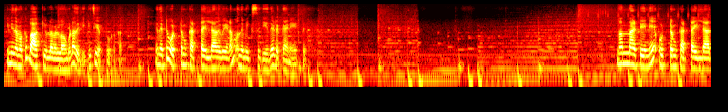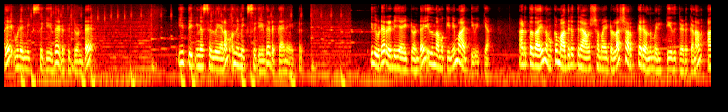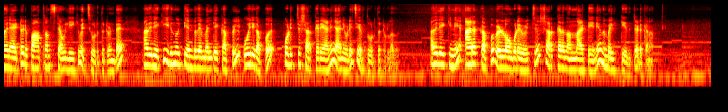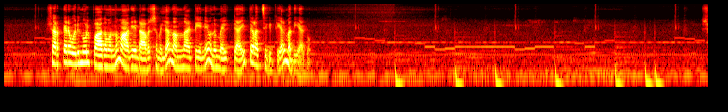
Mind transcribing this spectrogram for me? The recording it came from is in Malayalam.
ഇനി നമുക്ക് ബാക്കിയുള്ള വെള്ളവും കൂടെ അതിലേക്ക് ചേർത്ത് കൊടുക്കാം. എന്നിട്ട് ഒട്ടും കട്ട ഇല്ലാതെ വേണം ഒന്ന് മിക്സ് ചെയ്ത് എടുക്കാനായിട്ട്. നന്നായിട്ട് ഇനി ഒട്ടും കട്ടയില്ലാതെ ഇവിടെ മിക്സ് ചെയ്ത് എടുത്തിട്ടുണ്ട്. ഈ തിക്നെസ്സിൽ വേണം ഒന്ന് മിക്സ് ചെയ്ത് എടുക്കാനായിട്ട്. ഇതിവിടെ റെഡി ആയിട്ടുണ്ട്. ഇത് നമുക്കിനി മാറ്റി വയ്ക്കാം അടുത്തതായി നമുക്ക് മധുരത്തിന് ആവശ്യമായിട്ടുള്ള ശർക്കര ഒന്ന് മെൽറ്റ് ചെയ്തിട്ട് എടുക്കണം. അതിനായിട്ട് ഒരു പാത്രം സ്റ്റൗവിലേക്ക് വെച്ച് കൊടുത്തിട്ടുണ്ട്. അതിലേക്ക് ഇരുന്നൂറ്റി എൺപത് എം എല്ലിന്റെ കപ്പിൽ ഒരു കപ്പ് പൊടിച്ച ശർക്കരയാണ് ഞാനിവിടെ ചേർത്ത് കൊടുത്തിട്ടുള്ളത്. അതിലേക്ക് ഇനി അര കപ്പ് വെള്ളവും കൂടെ ഒഴിച്ച് ശർക്കര നന്നായിട്ട് ഇനി ഒന്ന് മെൽറ്റ് ചെയ്തിട്ട് എടുക്കണം. ശർക്കര ഒരു നൂൽ പാകമൊന്നും ആകേണ്ട ആവശ്യമില്ല. നന്നായിട്ട് ഇനി ഒന്ന് മെൽറ്റായി തിളച്ച് കിട്ടിയാൽ മതിയാകും.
